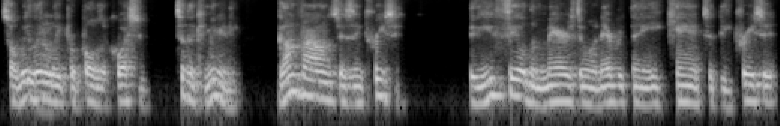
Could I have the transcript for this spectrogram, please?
So we literally propose a question to the community. Gun violence is increasing. Do you feel the mayor's doing everything he can to decrease it?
